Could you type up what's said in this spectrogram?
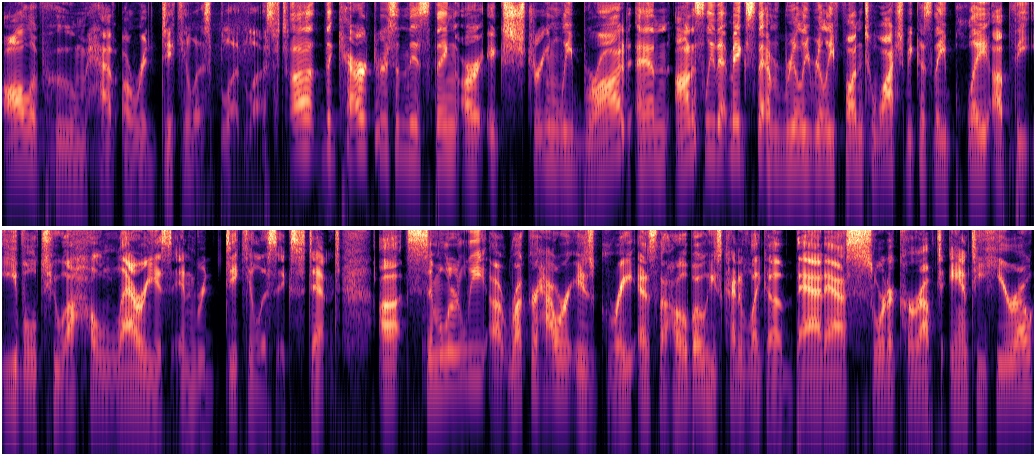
all of whom have a ridiculous bloodlust. Uh, the characters in this thing are extremely broad, and honestly, that makes them really, really fun to watch because they play up the evil to a hilarious and ridiculous extent. Uh, similarly, uh, Rutger Hauer is great as the hobo. He's kind of like a badass, sort of corrupt anti hero.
